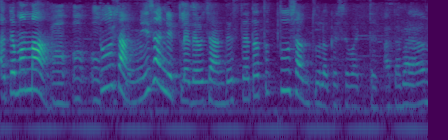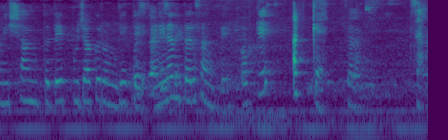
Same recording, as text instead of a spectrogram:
आता मम्मा तू सांग मी सांगितलं देव छान दिसतात आता तू सांग तुला कसं वाटतं आता बाळा मी शांततेत पूजा करून घेते आणि नंतर सांगते. ओके? ओके. चला. चल.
